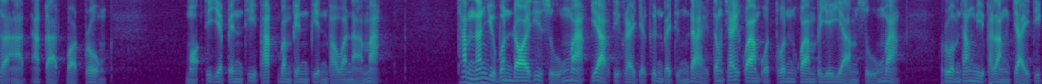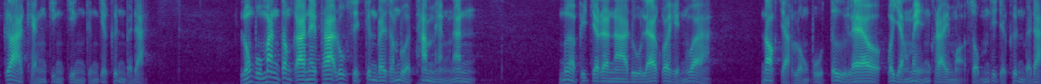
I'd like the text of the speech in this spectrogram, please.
สะอาดอากาศปลอดโปร่ง เหมาะที่จะเป็นที่พักบำเพ็ญเพียรภาวนามากถ้ำนั้นอยู่บนดอยที่สูงมากยากที่ใครจะขึ้นไปถึงได้ ต้องใช้ความอดทนความพยายามสูงมาก รวมทั้งมีพลังใจที่กล้าแข็งจริง ๆ ถึงจะขึ้นไปได้หลวงปู่มั่นต้องการให้พระลูกศิษย์ขึ้นไปสำรวจถ้ำแห่งนั้น เมื่อพิจารณาดูแล้วก็เห็นว่า นอกจากหลวงปู่ตื้อแล้วก็ยังไม่เห็นใครเหมาะสมที่จะขึ้นไปได้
